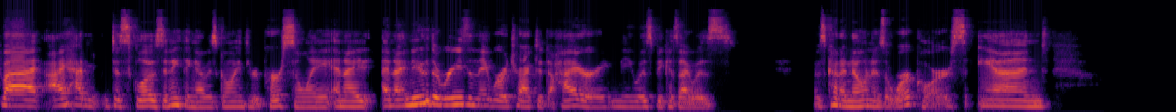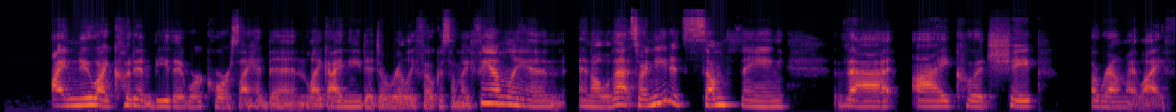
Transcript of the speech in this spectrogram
but I hadn't disclosed anything I was going through personally. And I and I knew the reason they were attracted to hiring me was because I was I was kind of known as a workhorse. And I knew I couldn't be the workhorse I had been. Like I needed to really focus on my family and and all of that. So I needed something that I could shape around my life.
